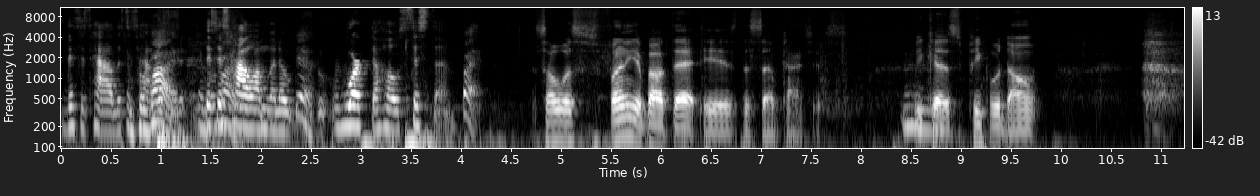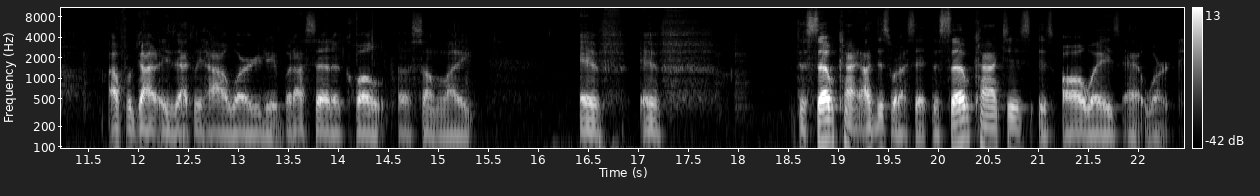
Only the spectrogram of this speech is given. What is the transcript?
this is how, this And is how, this, and this is how I'm going to Yeah. work the whole system. Right. So what's funny about that is the subconscious, mm-hmm. because people don't. I forgot exactly how I worded it, but I said a quote or something like, "If if the subconscious, I just what I said. The subconscious is always at work.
